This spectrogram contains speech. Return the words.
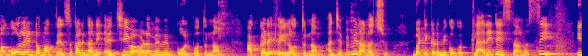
మా గోల్ ఏంటో మాకు తెలుసు కానీ దాన్ని అచీవ్ అవ్వడమే మేము కోల్పోతున్నాం. అక్కడే ఫెయిల్ అవుతున్నాం. అని చెప్పి మీరు అనొచ్చు. బట్ ఇక్కడ మీకు ఒక క్లారిటీ ఇస్తాను. సి ఈ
